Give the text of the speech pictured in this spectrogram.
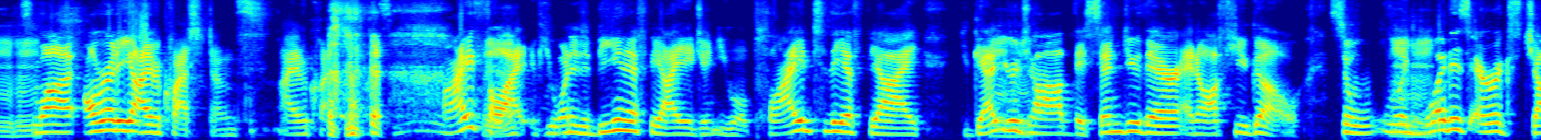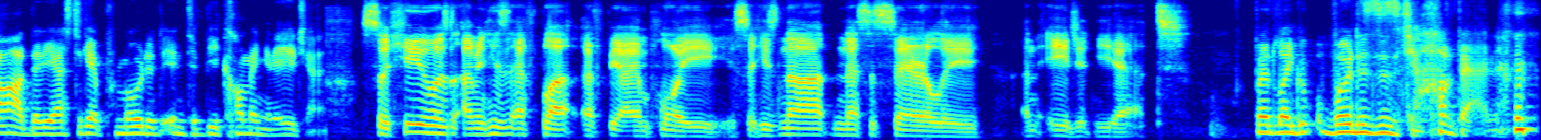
Mhm. So I, already I have questions. I have questions. I thought if you wanted to be an FBI agent, you applied to the FBI, you get your Mhm. job, they send you there, and off you go. So, like, Mhm. what is Eric's job that he has to get promoted into becoming an agent? So he was, I mean, he's an FBI employee, so he's not necessarily an agent yet. But like, what is his job then?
